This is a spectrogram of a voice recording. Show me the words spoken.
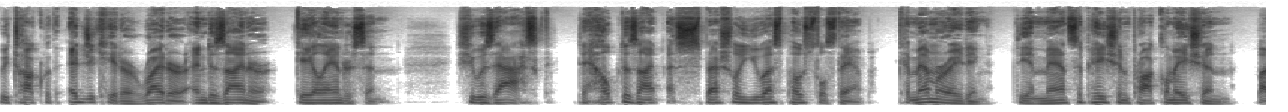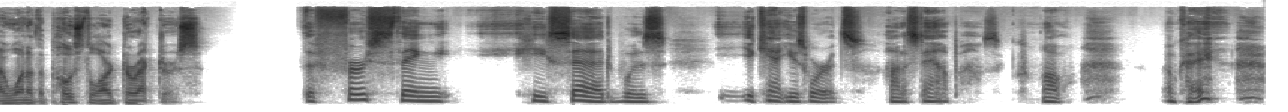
we talked with educator, writer, and designer Gail Anderson. She was asked to help design a special U.S. postal stamp commemorating the Emancipation Proclamation by one of the postal art directors. The first thing he said was, You can't use words on a stamp. I was like, Oh, okay.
